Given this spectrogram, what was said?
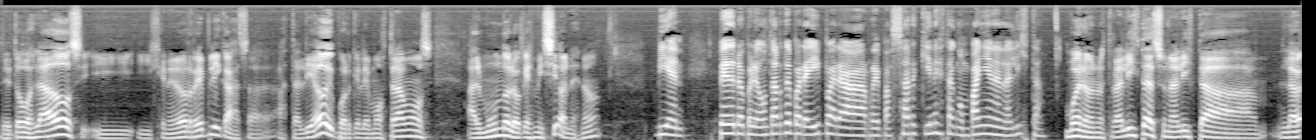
de todos lados y, y generó réplicas a- hasta el día de hoy, porque le mostramos al mundo lo que es misiones, ¿no? Bien. Pedro, preguntarte por ahí para repasar quiénes te acompañan en la lista. Bueno, nuestra lista es una lista. la-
